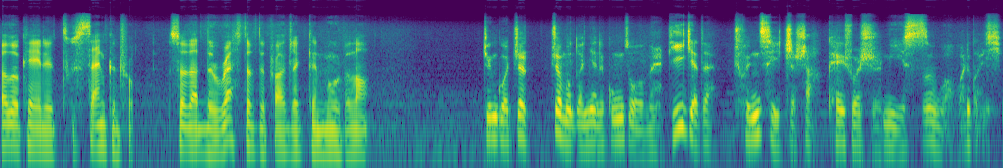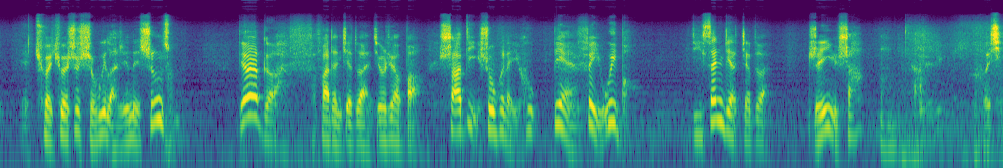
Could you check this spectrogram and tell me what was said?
allocated to sand control so that the rest of the project can move along. 经过这这么多年的工作，我们第一阶段纯粹治沙，可以说是你死我活的关系，确确实是为了人类生存。第二个发展阶段就是要把沙地收回来以后变废为宝。第三阶阶段，人与沙嗯它的这个和谐。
